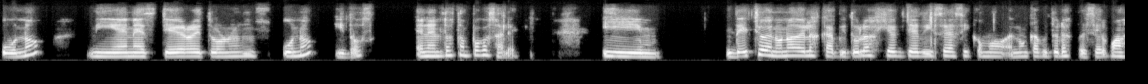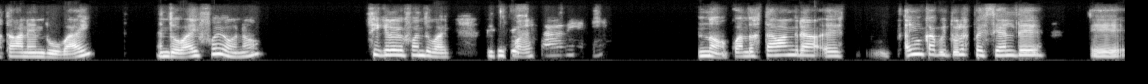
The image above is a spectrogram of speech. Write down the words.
1 ni en SJ Returns 1 y 2. En el 2 tampoco sale. Y de hecho, en uno de los capítulos, Hyuk dice así como en un capítulo especial cuando estaban en Dubai. ¿En Dubai fue o no? Sí, creo que fue en Dubai. ¿Cuando estaba No, cuando estaban eh, hay un capítulo especial de eh,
